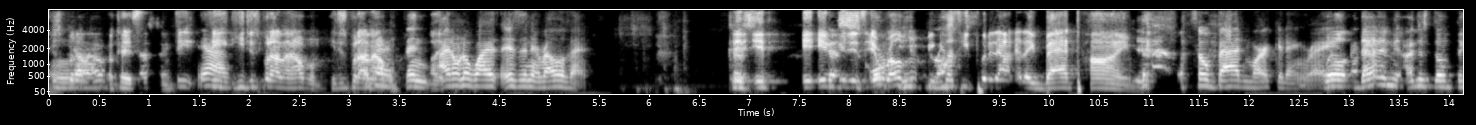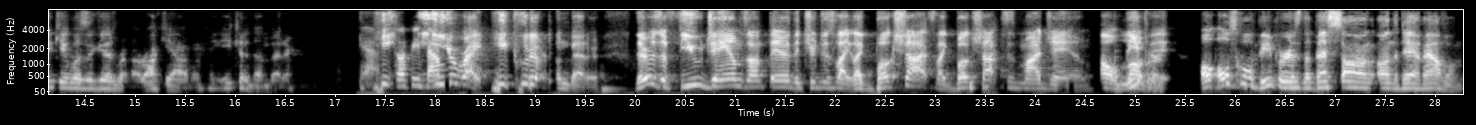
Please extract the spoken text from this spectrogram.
Just put out know? an album. Okay, See, Yeah. see, he just put out an album. He just put out an album. then Like- I don't know why isn't it relevant. It, it, it, it, it is Scorpion irrelevant because he put it out at a bad time. Yeah. So bad marketing, right? Well, that and I just don't think it was a good Rocky album. He, he could have done better. Yeah. He, so if he bounces, you're right. He could have done better. There's a few jams out there that you're just like, like Buckshots. Like Buckshots is my jam. Oh, love Beeper. it. Old, Old School Beeper is the best song on the damn album,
